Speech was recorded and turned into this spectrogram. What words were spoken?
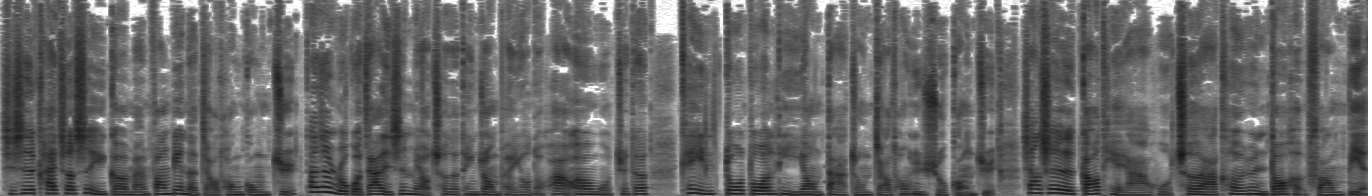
其实开车是一个蛮方便的交通工具。但是如果家里是没有车的听众朋友的话，呃，我觉得可以多多利用大众交通运输工具，像是高铁啊、火车啊、客运都很方便。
